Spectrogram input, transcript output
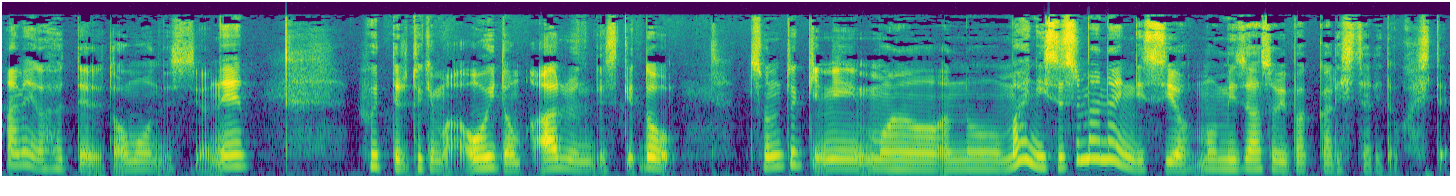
雨が降ってると思うんですよね。降ってる時も多いとあるんですけどその時にもうあの前に進まないんですよ。もう水遊びばっかりしたりとかして。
